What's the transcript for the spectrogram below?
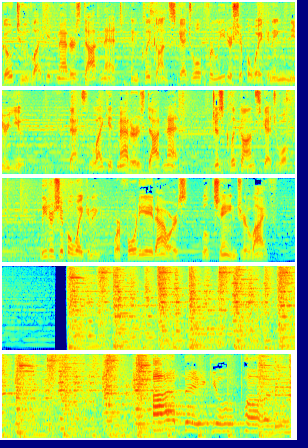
Go to likeitmatters.net and click on Schedule for Leadership Awakening near you. That's likeitmatters.net. Just click on Schedule. Leadership Awakening, where 48 hours will change your life. I beg your pardon.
